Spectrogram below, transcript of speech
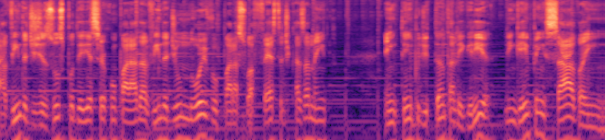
A vinda de Jesus poderia ser comparada à vinda de um noivo para sua festa de casamento. Em tempo de tanta alegria, ninguém pensava em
